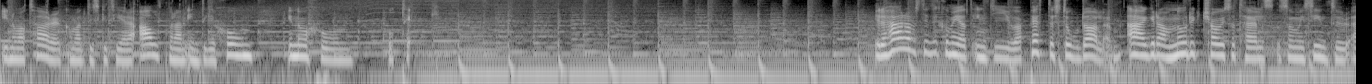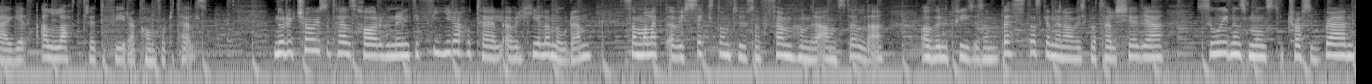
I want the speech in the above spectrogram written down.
innovatörer kommer att diskutera allt mellan integration, innovation och tech. I det här avsnittet kommer jag att intervjua Petter Stordalen, ägare av Nordic Choice Hotels som i sin tur äger alla 34 Comfort Hotels. Nordic Choice Hotels har 194 hotell over hele Norden, sammanlagt over 16 500 anställda och har vunnit priser som bästa skandinaviska hotellkedja, Swedens Most Trusted Brand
